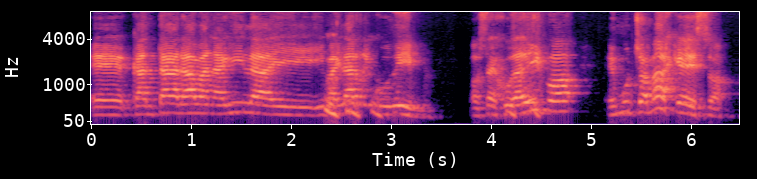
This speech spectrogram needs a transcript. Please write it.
eh, cantar Aban Aguila y, bailar Rikudim. O sea, el judaísmo es mucho más que eso.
